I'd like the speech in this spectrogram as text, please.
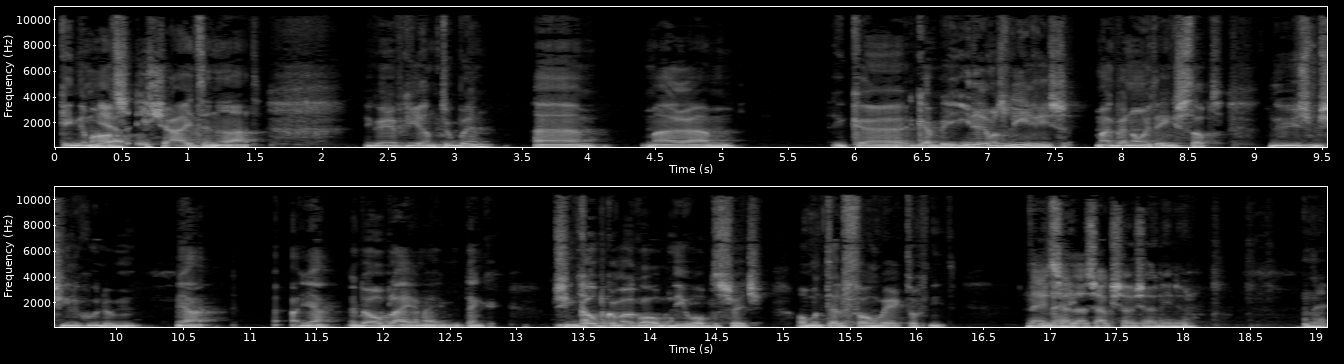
Kingdom Hearts isje uit, inderdaad. Ik weet niet of ik hier aan toe ben. Ehm, maar ik, eh, ik heb, iedereen was lyrisch, maar ik ben nooit ingestapt. Nu is het misschien een goede, ja, ja, ik ben wel blij mee, denk ik. Misschien koop ik hem ook gewoon opnieuw op de Switch. Op mijn telefoon werkt toch niet. Nee, dat zou- Nee. dat zou ik sowieso niet doen. Nee.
